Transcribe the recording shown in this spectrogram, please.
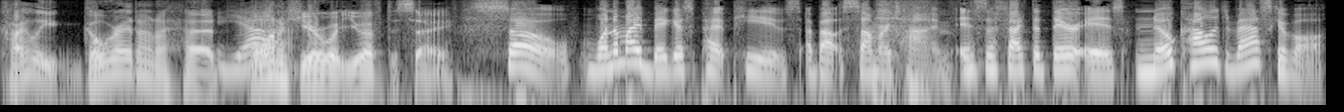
Kylee, go right on ahead. Yeah. I want to hear what you have to say. So, one of my biggest pet peeves about summertime is the fact that there is no college basketball.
